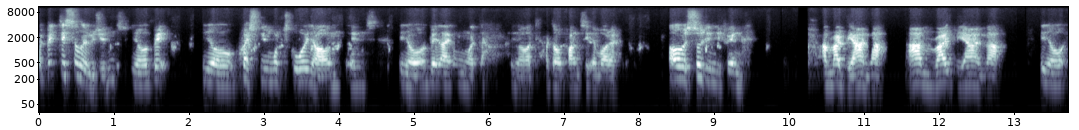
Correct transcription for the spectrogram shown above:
a bit disillusioned. You know, a bit you know questioning what's going on, and you know a bit like oh, you know I, don't fancy tomorrow. All of a sudden you think I'm right behind that. I'm right behind that. You know,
